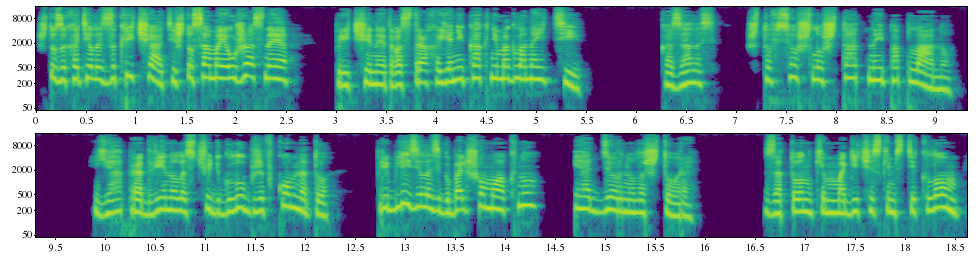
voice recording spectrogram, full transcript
что захотелось закричать, и что самое ужасное, причины этого страха я никак не могла найти. Казалось, что все шло штатно и по плану. Я продвинулась чуть глубже в комнату, приблизилась к большому окну и отдернула шторы. За тонким магическим стеклом,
